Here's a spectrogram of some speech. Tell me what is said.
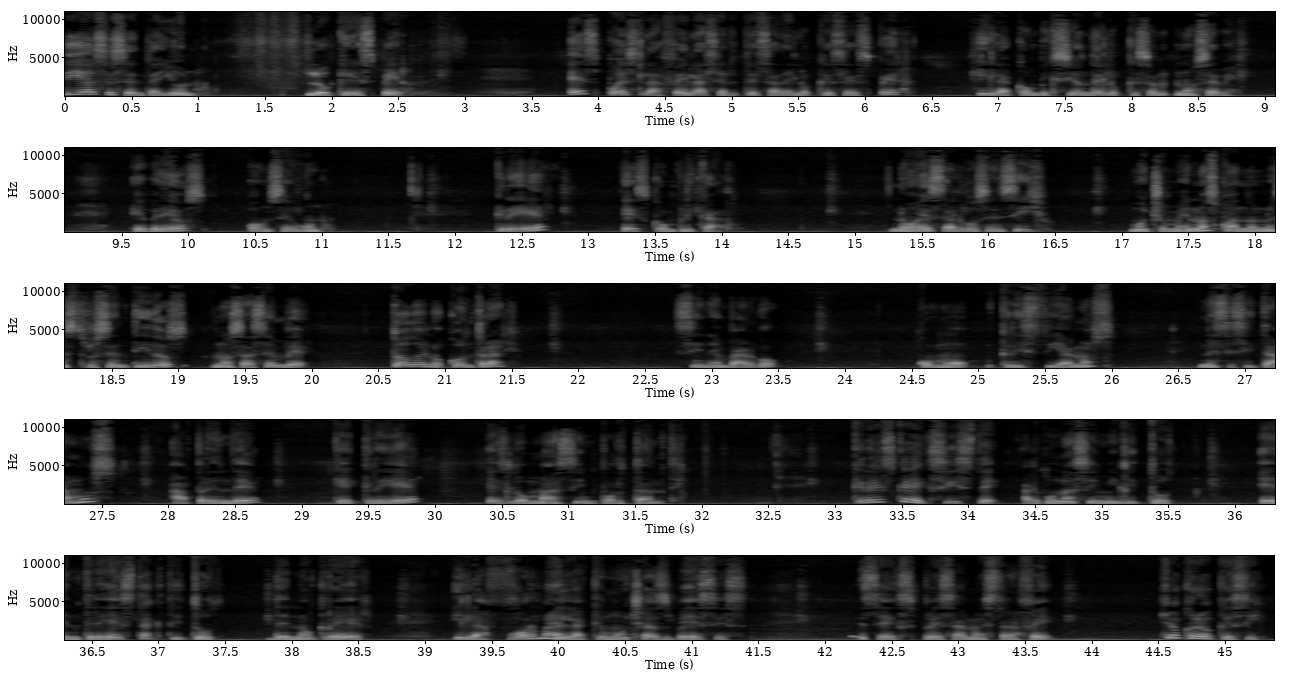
Día 61. Lo que espero. Es pues la fe la certeza de lo que se espera y la convicción de lo que no se ve. Hebreos 11.1. Creer es complicado. No es algo sencillo, mucho menos cuando nuestros sentidos nos hacen ver todo lo contrario. Sin embargo, como cristianos, necesitamos aprender que creer es lo más importante. ¿Crees que existe alguna similitud entre esta actitud de no creer y la forma en la que muchas veces se expresa nuestra fe? Yo creo que sí.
